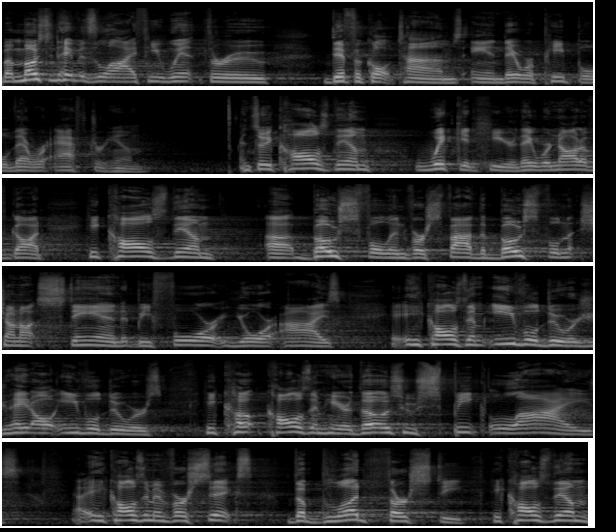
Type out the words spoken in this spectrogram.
But most of David's life, he went through difficult times, and there were people that were after him. And so he calls them wicked here. They were not of God. He calls them uh, boastful in verse 5. The boastful shall not stand before your eyes. He calls them evildoers. You hate all evildoers he calls them here those who speak lies. Uh, he calls them in verse 6 the bloodthirsty. He calls them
